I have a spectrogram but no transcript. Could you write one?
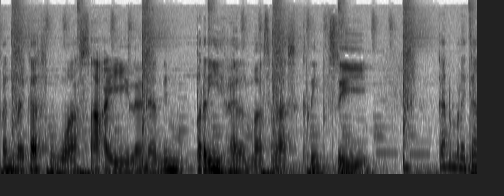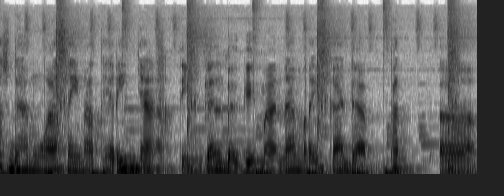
kan mereka menguasai. Lah nanti perihal masalah skripsi kan mereka sudah menguasai materinya. Tinggal bagaimana mereka dapat uh,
